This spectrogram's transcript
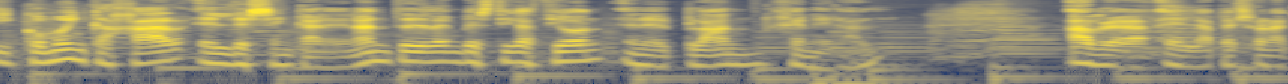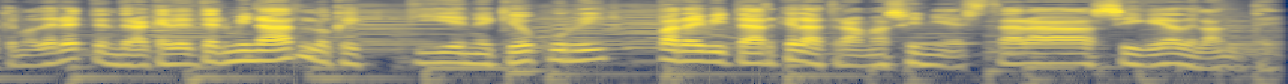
y cómo encajar el desencadenante de la investigación en el plan general. Eh, la persona que modere tendrá que determinar lo que tiene que ocurrir para evitar que la trama siniestra siga adelante.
